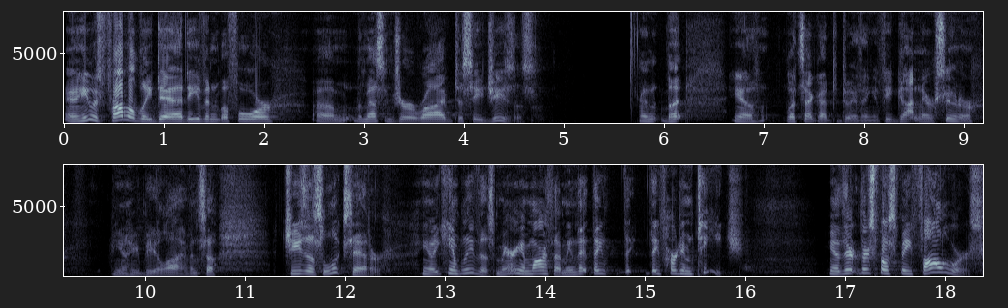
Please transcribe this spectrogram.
And he was probably dead even before um, the messenger arrived to see Jesus. And, but, you know, what's that got to do anything? If he'd gotten there sooner, you know, he'd be alive. And so Jesus looks at her. You know, you can't believe this. Mary and Martha, I mean, they, they, they, have heard him teach. You know, they're, they're supposed to be followers.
